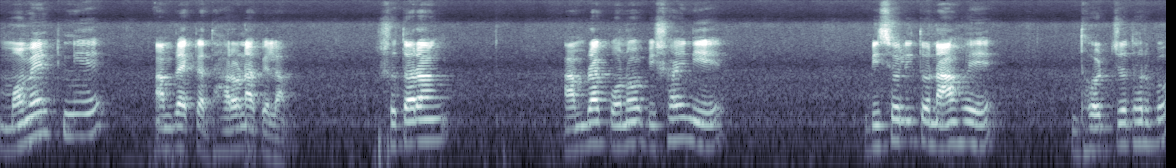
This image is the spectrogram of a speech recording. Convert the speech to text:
মোমেন্ট নিয়ে আমরা একটা ধারণা পেলাম। সুতরাং আমরা কোনো বিষয় নিয়ে বিচলিত না হয়ে ধৈর্য ধরব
